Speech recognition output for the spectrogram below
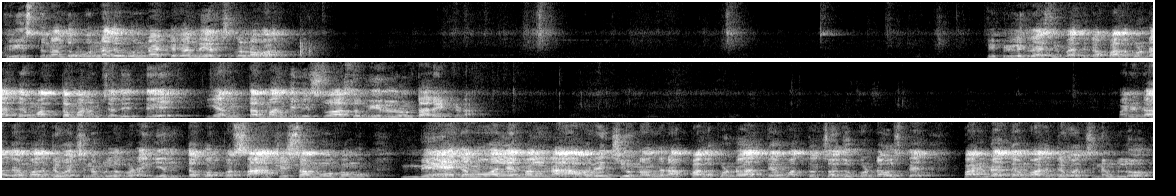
క్రీస్తునందు ఉన్నది ఉన్నట్టుగా నేర్చుకున్నవారు. ఏప్రిల్కి రాసిన పత్రిక పదకొండు అధ్యాయం మొత్తం మనం చదివితే ఎంతమంది విశ్వాస వీరులు ఉంటారు ఇక్కడ. పన్నెండో మొదటి వచనంలో కూడా ఎంత గొప్ప సాక్షి సమూహము మేఘము వల్లే మనల్ని ఆవరించి ఉన్నందున పదకొండో అధ్యాయం మొత్తం చదువుకుండా వస్తే పన్నెండో మొదటి వచనంలో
